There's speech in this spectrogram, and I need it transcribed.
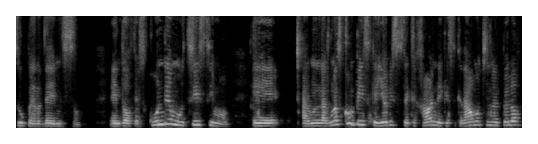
súper denso. Entonces, cunde muchísimo. Eh, algunas compis que yo he visto se quejaban de que se quedaba mucho en el pelo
